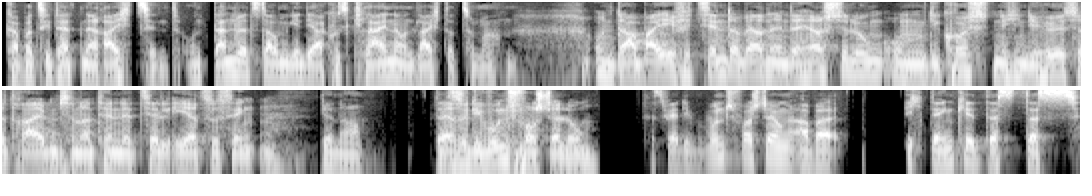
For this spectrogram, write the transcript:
Kapazitäten erreicht sind. Und dann wird es darum gehen, die Akkus kleiner und leichter zu machen und dabei effizienter werden in der Herstellung, um die Kosten nicht in die Höhe zu treiben, sondern tendenziell eher zu senken. Genau. Das also die Wunschvorstellung. Das wäre die Wunschvorstellung, aber ich denke, dass das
